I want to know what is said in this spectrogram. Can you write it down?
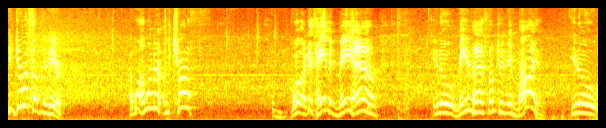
he's doing something here. I, I wonder. I'm trying to. Well, I guess Heyman may have, you know, may have had something in mind. You know,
